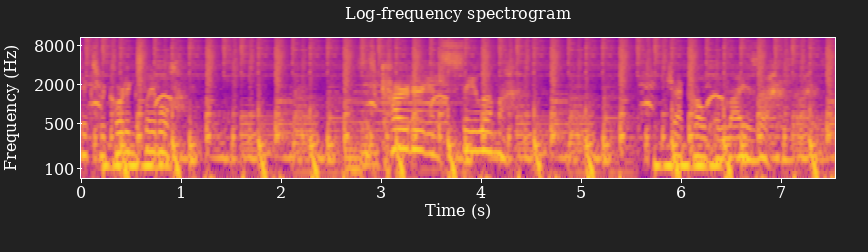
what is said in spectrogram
Sticks Recordings label. This is Carter in Salem, track called Iliza.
